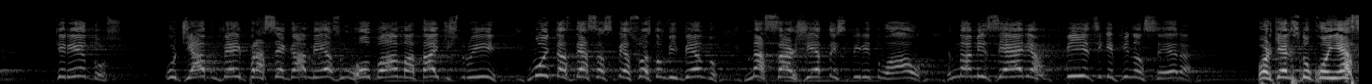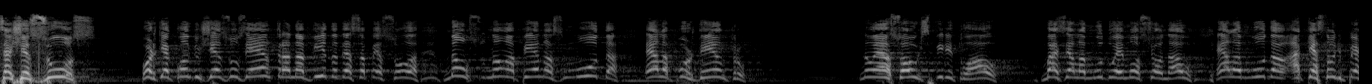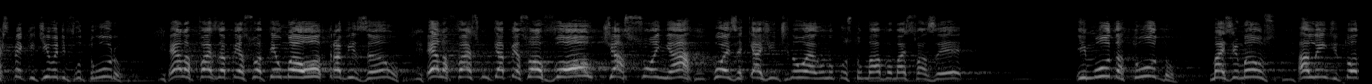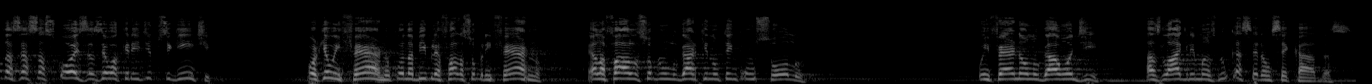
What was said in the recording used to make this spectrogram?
Queridos, o diabo veio para cegar mesmo, roubar, matar e destruir. Muitas dessas pessoas estão vivendo na sarjeta espiritual, na miséria física e financeira, porque eles não conhecem a Jesus porque quando Jesus entra na vida dessa pessoa, não, não apenas muda ela por dentro, não é só o espiritual, mas ela muda o emocional, ela muda a questão de perspectiva de futuro, ela faz a pessoa ter uma outra visão, ela faz com que a pessoa volte a sonhar, coisa que a gente não, não costumava mais fazer, e muda tudo. Mas irmãos, além de todas essas coisas, eu acredito o seguinte: porque o inferno, quando a Bíblia fala sobre o inferno, ela fala sobre um lugar que não tem consolo. O inferno é um lugar onde as lágrimas nunca serão secadas.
